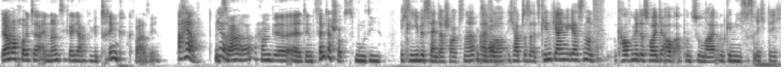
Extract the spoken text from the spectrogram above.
Wir haben auch heute ein 90er-Jahre-Getränk quasi. Ach ja, Und ja. zwar haben wir äh, den Center Shock Smoothie. Ich liebe Center Shocks, ne? Ich Also auch. ich habe das als Kind gern gegessen und kaufe mir das heute auch ab und zu mal und genieße es richtig.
